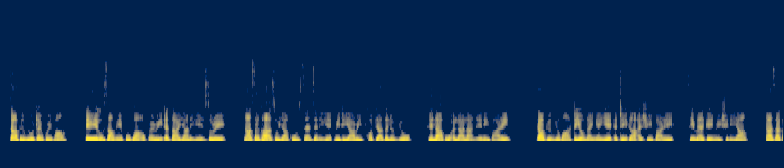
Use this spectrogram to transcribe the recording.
။တောက်ဖြူမျိုးတိုက်ပွဲမှာအေအေဦးဆောင်တဲ့ပူပေါင်းအဖွဲ့တွေအတာရနေရဲဆိုတဲ့နာဆာကအစိုးရကိုစန့်ကျင်နေတဲ့မီဒီယာတွေဖော်ပြတယ်လို့မျိုးဖြစ်လာဖို့အလားအလာနည်းနေပါတယ်။တောက်ဖြူမျိုးမှာတရုတ်နိုင်ငံရဲ့အဓိကအရေးပါတဲ့စီမံကိန်းတွေရှိနေရာနာဆာက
